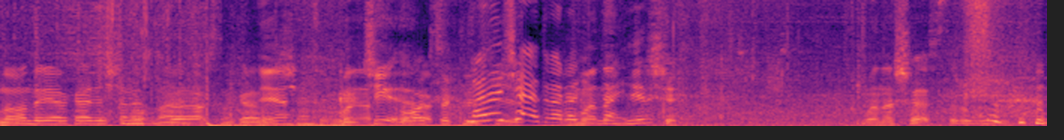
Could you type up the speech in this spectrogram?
Ну, Андрій Аркадій ще не знає, чесно Ні? кажучи. В мене, У мене четверо в мене дітей. гірші? У мене шестеро було.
